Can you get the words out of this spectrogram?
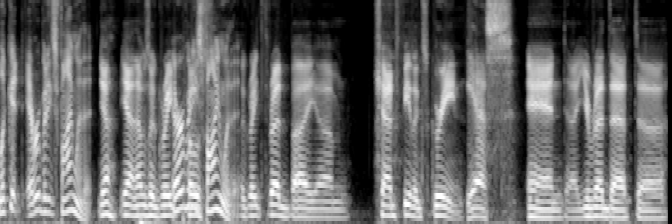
look at everybody's fine with it. Yeah, yeah, that was a great. Everybody's post, fine with it. A great thread by um, Chad Felix Greene. Yes, and uh, you read that uh,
